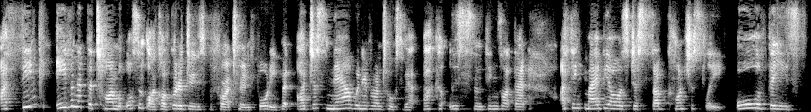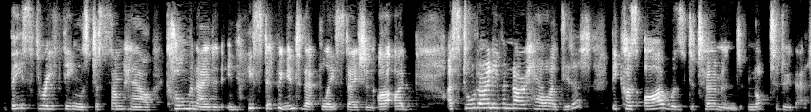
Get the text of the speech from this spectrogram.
I think even at the time, it wasn't like I've got to do this before I turn 40, but I just now, when everyone talks about bucket lists and things like that, I think maybe I was just subconsciously, all of these these three things just somehow culminated in me stepping into that police station. I, I, I still don't even know how I did it because I was determined not to do that.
